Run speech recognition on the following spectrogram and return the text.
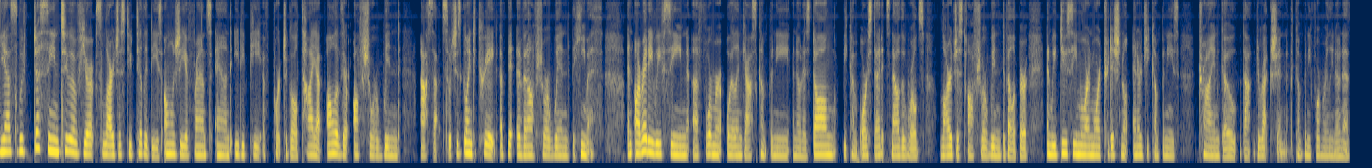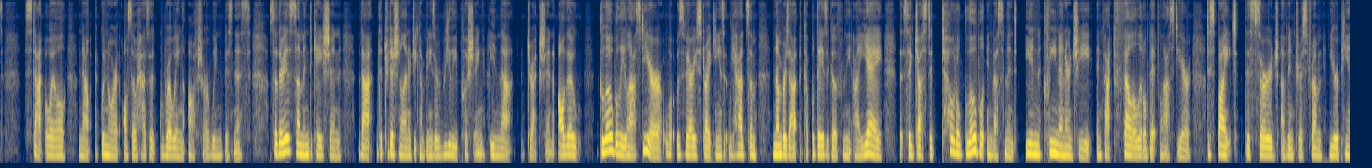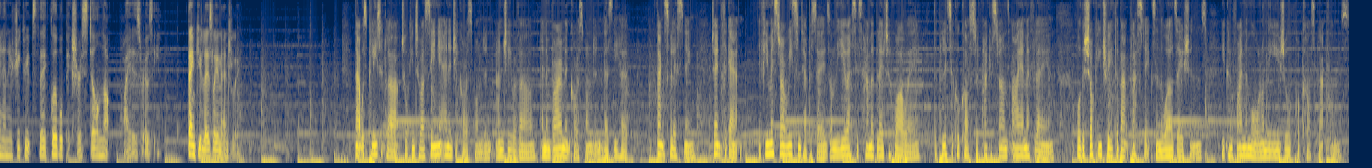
Yes, we've just seen two of Europe's largest utilities, Engie of France and EDP of Portugal, tie up all of their offshore wind assets, which is going to create a bit of an offshore wind behemoth. And already we've seen a former oil and gas company known as Dong become Ørsted. It's now the world's largest offshore wind developer. And we do see more and more traditional energy companies try and go that direction. The company formerly known as Statoil, now Equinor also has a growing offshore wind business. So there is some indication that the traditional energy companies are really pushing in that direction. Although globally last year, what was very striking is that we had some numbers out a couple days ago from the IEA that suggested total global investment in clean energy, in fact, fell a little bit last year. Despite this surge of interest from European energy groups, the global picture is still not quite as rosy. Thank you, Leslie and Anjli. That was Pilita Clark talking to our senior energy correspondent, Anjli Raval, and environment correspondent, Leslie Hook. Thanks for listening. Don't forget, if you missed our recent episodes on the US's hammer blow to Huawei, the political cost of Pakistan's IMF loan, or the shocking truth about plastics in the world's oceans, you can find them all on the usual podcast platforms.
